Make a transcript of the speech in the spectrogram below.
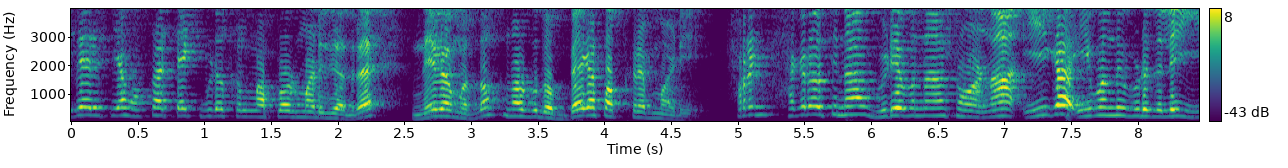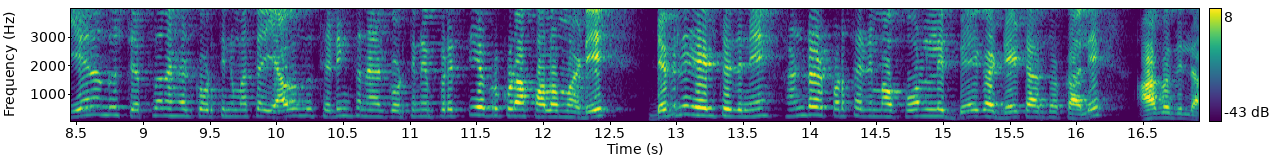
ಇದೇ ರೀತಿಯ ಹೊಸ ಟೆಕ್ ವಿಡಿಯೋಸ್ಗಳನ್ನ ಅಪ್ಲೋಡ್ ಮಾಡಿದ್ವಿ ಅಂದ್ರೆ ನೀವೇ ಮೊದಲು ನೋಡ್ಬೋದು. ಬೇಗ ಸಬ್ಸ್ಕ್ರೈಬ್ ಮಾಡಿ. ಫ್ರೆಂಡ್ಸ್ ಹಾಗಾದ್ರೆ ವಿಡಿಯೋವನ್ನು ನೋಡೋಣ. ಈಗ ಈ ಒಂದು ವಿಡಿಯೋದಲ್ಲಿ ಏನೊಂದು ಸ್ಟೆಪ್ಸ್ ಅನ್ನ ಹೇಳ್ಕೊಡ್ತೀನಿ ಮತ್ತೆ ಯಾವೊಂದು ಸೆಟ್ಟಿಂಗ್ಸ್ ಅನ್ನ ಹೇಳ್ಕೊಡ್ತೀನಿ ಪ್ರತಿಯೊಬ್ಬರು ಕೂಡ ಫಾಲೋ ಮಾಡಿ. ಡೆಫಿನೆಟ್ ಹೇಳ್ತಾ ಇದ್ದೀನಿ ಹಂಡ್ರೆಡ್ ಪರ್ಸೆಂಟ್ ನಿಮ್ಮ ಫೋನಲ್ಲಿ ಬೇಗ ಡೇಟಾ ಅಂತ ಖಾಲಿ ಆಗೋದಿಲ್ಲ.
